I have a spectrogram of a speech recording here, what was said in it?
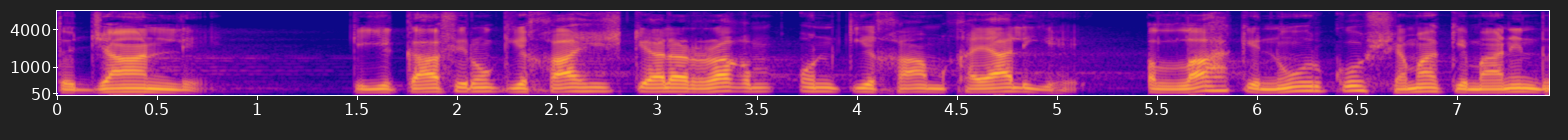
تو جان لیں کہ یہ کافروں کی خواہش کے الرغم ان کی خام خیالی ہے۔ اللہ کے نور کو شمع کے مانند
